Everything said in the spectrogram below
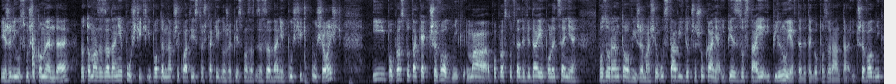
Jeżeli usłyszy komendę, no to ma za zadanie puścić i potem na przykład jest coś takiego, że pies ma za, za zadanie puścić, usiąść i po prostu tak jak przewodnik ma po prostu wtedy wydaje polecenie pozorantowi, że ma się ustawić do przeszukania i pies zostaje i pilnuje wtedy tego pozoranta i przewodnik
